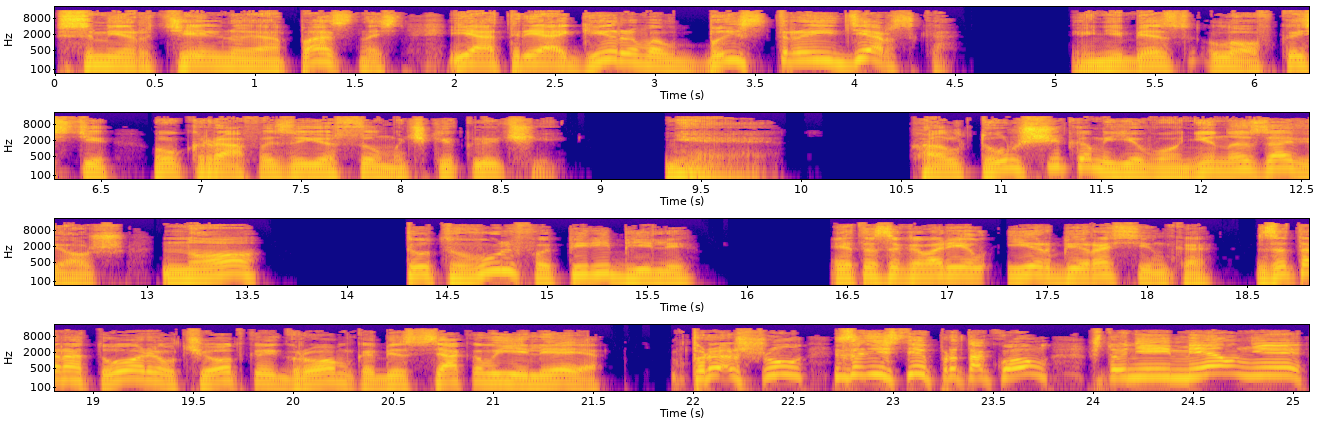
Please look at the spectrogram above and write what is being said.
смертельную опасность и отреагировал быстро и дерзко. И не без ловкости, украв из ее сумочки ключи. Нет, халтурщиком его не назовешь, но... Тут Вульфа перебили. Это заговорил Ирби Росинка. Затараторил четко и громко, без всякого елея. Прошу занести протокол, что не имел ни...»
